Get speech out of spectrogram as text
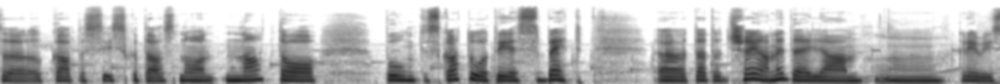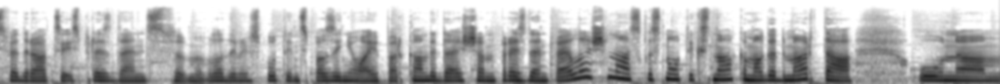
uh, kā tas izskatās no NATO punkta skatoties, bet uh, Tātad šajā nedēļā mm, Krievijas federācijas prezidents Vladimirs Putins paziņoja par kandidēšanu prezidenta vēlēšanās, kas notiks nākamā gada martā. Un um,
